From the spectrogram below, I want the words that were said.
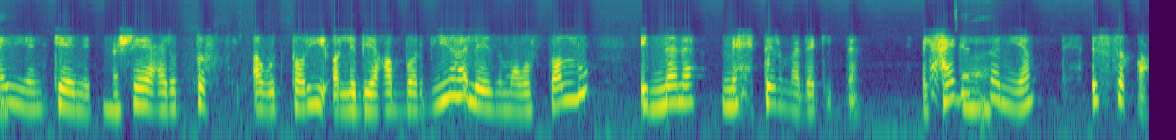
ايا كانت مشاعر الطفل. أو الطريقة اللي بيعبر بيها لازم أوصل له إن أنا محترمة ده جدا الحاجة آه. الثانية الثقة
